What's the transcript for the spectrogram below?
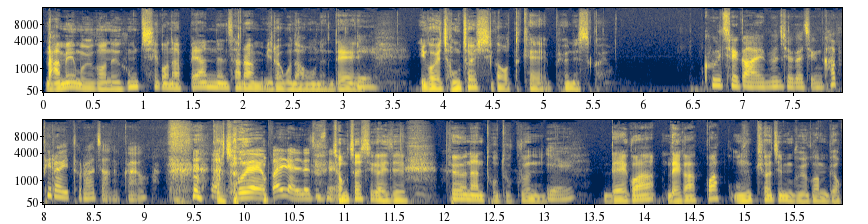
남의 물건을 훔치거나 빼앗는 사람이라고 나오는데 예. 이걸 정철 씨가 어떻게 표현했을까요? 그 제가 알면 제가 지금 카피라이터를 하지 않을까요? 그렇죠. 뭐예요? 빨리 알려주세요. 정철 씨가 이제 표현한 도둑은 예. 내가 내가 꽉 움켜진 물건 몇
